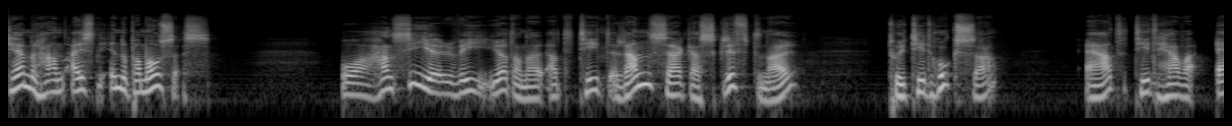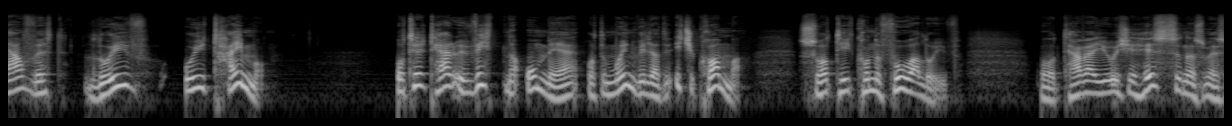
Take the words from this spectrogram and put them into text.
kommer han eisen inn på Moses. Og han sier vi jødene at tid rannsaka skriftene, tog tid hoksa, at tid heva ervet liv ui taimon. Og til ter u vittna om meg, og til min vilja at det ikkje koma, så tid kunne få av loiv. Og det var jo ikke hissene som er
